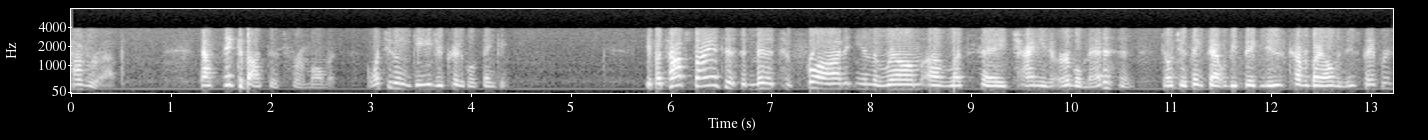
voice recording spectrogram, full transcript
cover up. Now, think about this for a moment. I want you to engage your critical thinking. If a top scientist admitted to fraud in the realm of, let's say, Chinese herbal medicine, don't you think that would be big news covered by all the newspapers?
